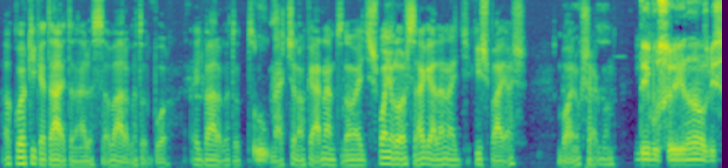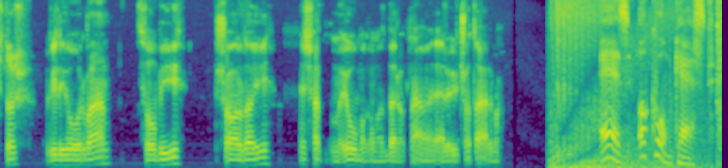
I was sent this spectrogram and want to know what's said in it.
akkor kiket állítanál össze a válogatottból? Egy válogatott uh. meccsen akár, nem tudom, egy Spanyolország ellen egy kispályás bajnokságban. Dibusz az biztos. Vili Orbán, Szobi, Sallai, és hát jó magamat beraknám erőcsatárba. Ez a Comcast.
